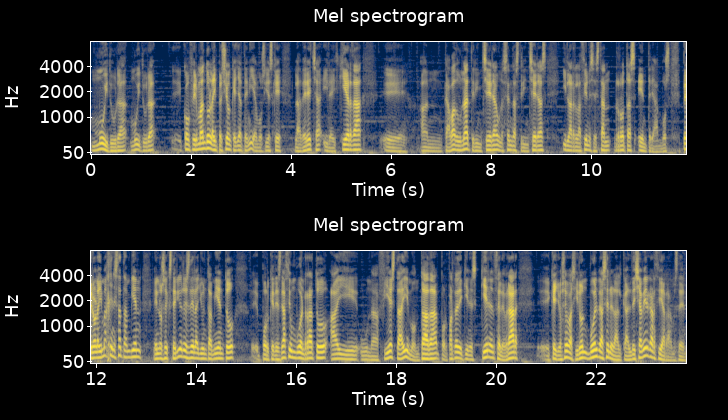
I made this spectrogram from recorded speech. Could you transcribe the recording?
muy dura, muy dura, eh, confirmando la impresión que ya teníamos, y es que la derecha y la izquierda han cavado una trinchera, unas sendas trincheras, y las relaciones están rotas entre ambos. Pero la imagen está también en los exteriores del ayuntamiento, porque desde hace un buen rato hay una fiesta ahí montada por parte de quienes quieren celebrar que Joseba Sirón vuelve a ser el alcalde. Xavier García Ramsden.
